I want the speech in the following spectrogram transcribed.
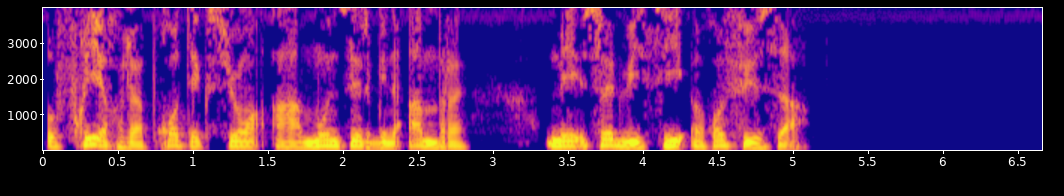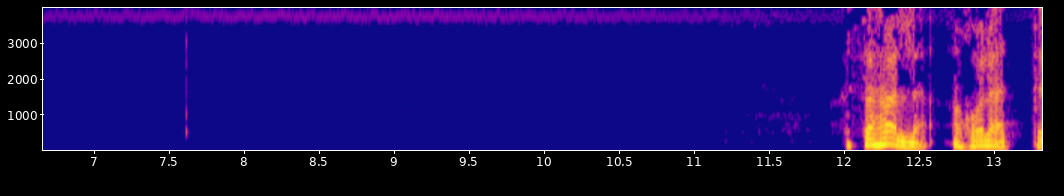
offrir la protection à Munzir bin Amr, mais celui-ci refusa. Sahal relate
